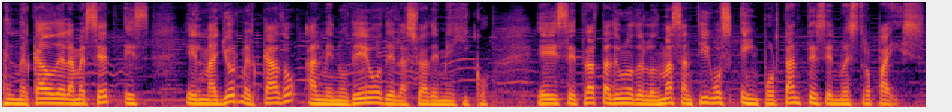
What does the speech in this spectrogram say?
El mercado de la Merced es el mayor mercado al menudeo de la Ciudad de México. Eh, se trata de uno de los más antiguos e importantes de nuestro país.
